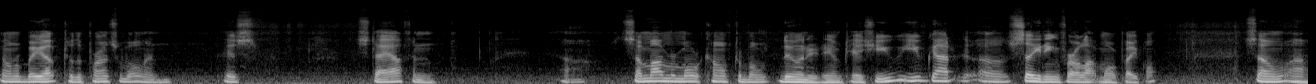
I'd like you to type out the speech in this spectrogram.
going to be up to the principal and his staff, and uh, some of them are more comfortable doing it at MTS. You you've got uh, seating for a lot more people, so. Uh,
